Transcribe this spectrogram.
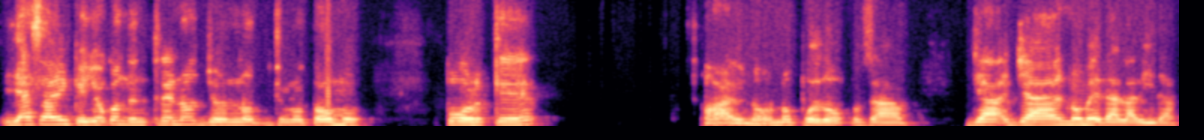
ya saben que yo cuando entreno, yo no, yo no tomo porque, ay, no, no puedo, o sea, ya, ya no me da la vida.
